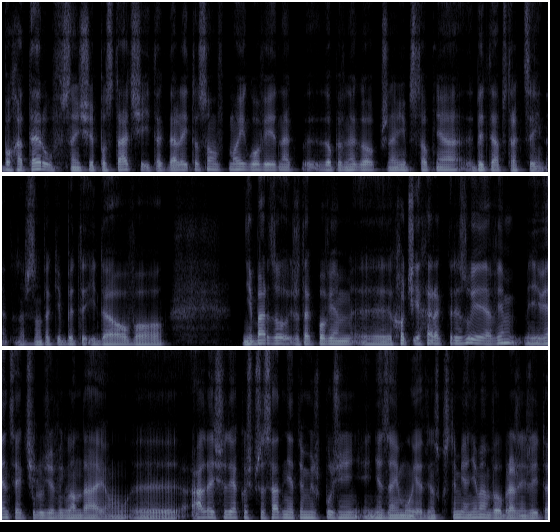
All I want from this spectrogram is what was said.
bohaterów w sensie postaci i tak dalej, to są w mojej głowie jednak do pewnego przynajmniej stopnia byty abstrakcyjne. To znaczy są takie byty ideowo nie bardzo, że tak powiem, y, choć je charakteryzuję, ja wiem mniej więcej, jak ci ludzie wyglądają, y, ale się jakoś przesadnie tym już później nie zajmuję. W związku z tym ja nie mam wyobrażeń, jeżeli to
